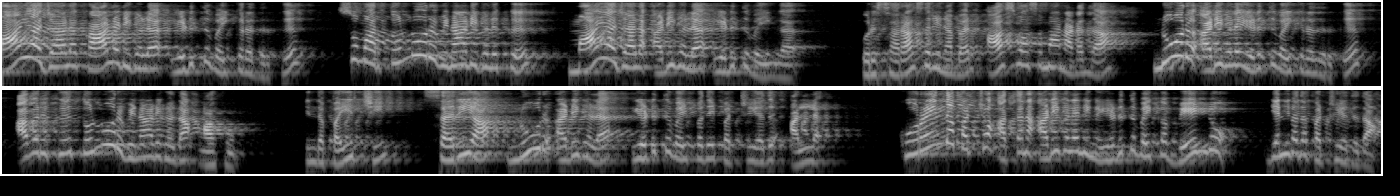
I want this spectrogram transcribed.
மாயாஜால காலடிகளை எடுத்து வைக்கிறதற்கு சுமார் தொண்ணூறு வினாடிகளுக்கு மாயாஜால அடிகளை எடுத்து வைங்க. ஒரு சராசரி நபர் ஆசுவாசமா நடந்தா நூறு அடிகளை எடுத்து வைக்கிறதுக்கு அவருக்கு தொண்ணூறு வினாடிகள் தான் ஆகும். இந்த பயிற்சி சரியா நூறு அடிகளை எடுத்து வைப்பதை பற்றியது அல்ல. குறைந்தபட்சம் அத்தனை அடிகளை நீங்க எடுத்து வைக்க வேண்டும் என்பதை பற்றியதுதான்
